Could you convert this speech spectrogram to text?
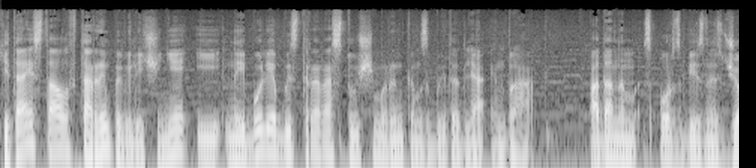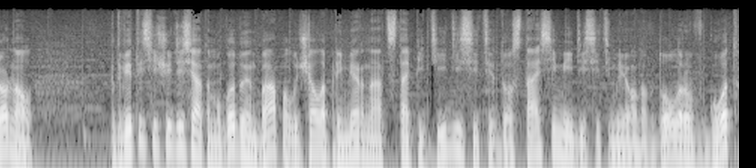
Китай стал вторым по величине и наиболее быстро растущим рынком сбыта для НБА. По данным Sports Business Journal, к 2010 году НБА получала примерно от 150 до 170 миллионов долларов в год,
